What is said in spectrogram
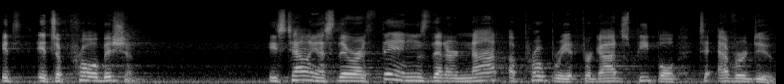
It's, it's a prohibition. He's telling us there are things that are not appropriate for God's people to ever do.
